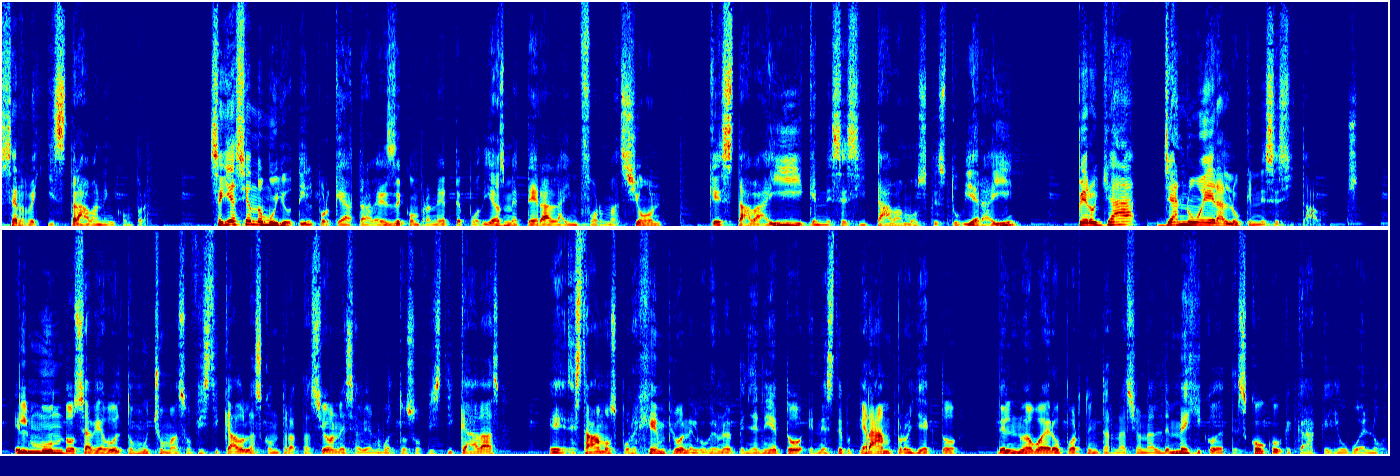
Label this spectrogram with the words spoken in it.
se registraban en Compranet. Seguía siendo muy útil porque a través de Compranet te podías meter a la información que estaba ahí, que necesitábamos que estuviera ahí, pero ya, ya no era lo que necesitábamos. El mundo se había vuelto mucho más sofisticado, las contrataciones se habían vuelto sofisticadas. Eh, estábamos, por ejemplo, en el gobierno de Peña Nieto en este gran proyecto del nuevo aeropuerto internacional de México, de Texcoco, que cada que yo vuelo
